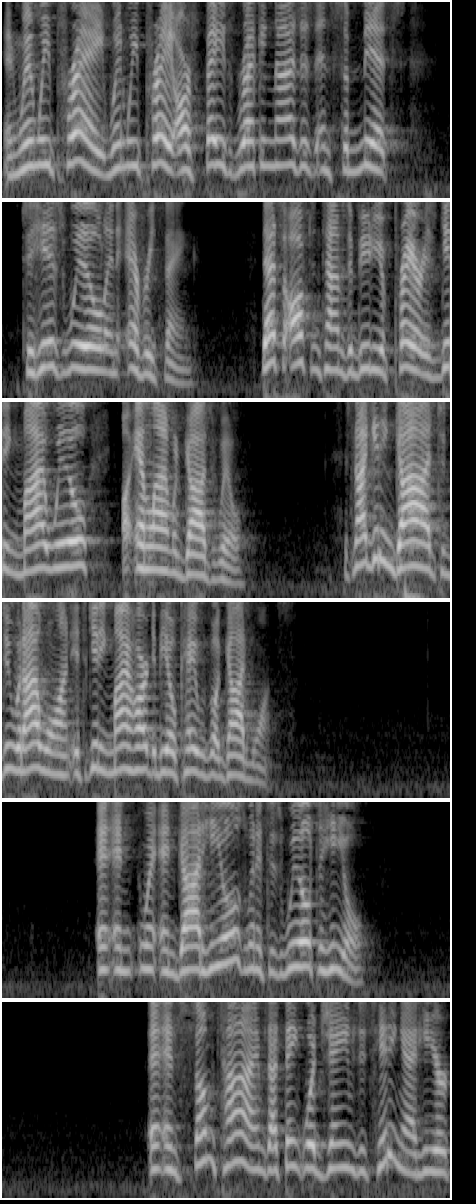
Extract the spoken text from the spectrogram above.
And when we pray, when we pray, our faith recognizes and submits to his will in everything. That's oftentimes the beauty of prayer is getting my will in line with God's will. It's not getting God to do what I want, it's getting my heart to be okay with what God wants. And, and, and God heals when it's his will to heal. And, and sometimes I think what James is hitting at here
